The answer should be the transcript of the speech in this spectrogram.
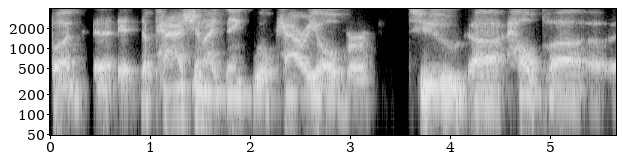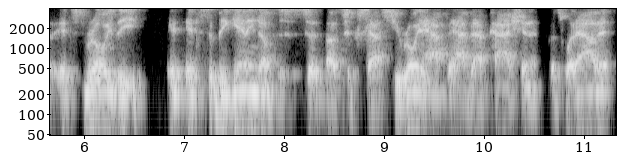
But uh, it, the passion, I think, will carry over to uh, help. Uh, it's really the it, it's the beginning of the, uh, success. You really have to have that passion because without it,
